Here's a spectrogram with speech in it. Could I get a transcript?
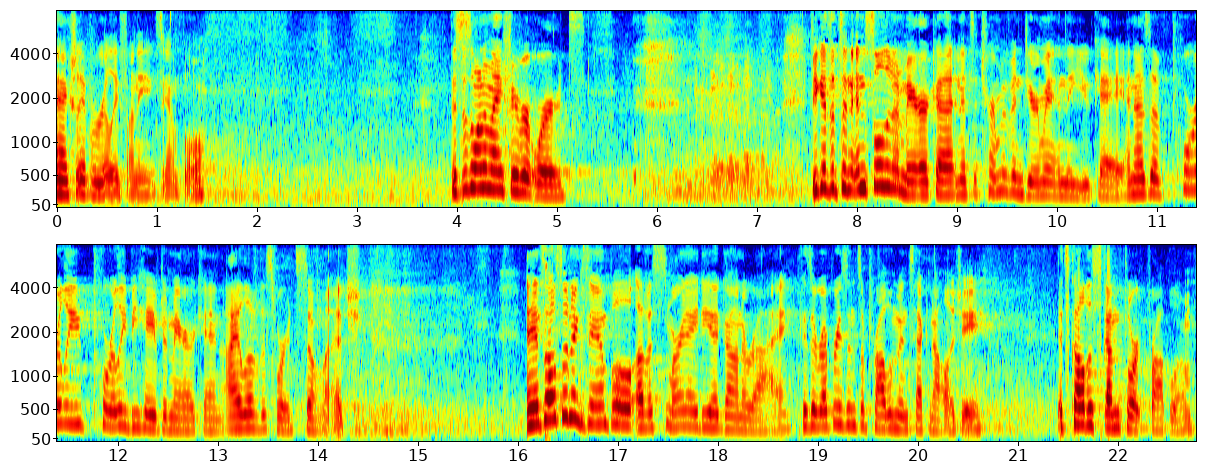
I actually have a really funny example. This is one of my favorite words. because it's an insult in America and it's a term of endearment in the UK. And as a poorly, poorly behaved American, I love this word so much. And it's also an example of a smart idea gone awry because it represents a problem in technology. It's called the Scunthorpe problem.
